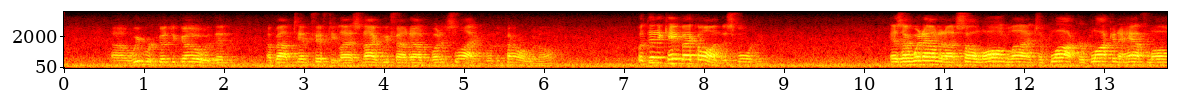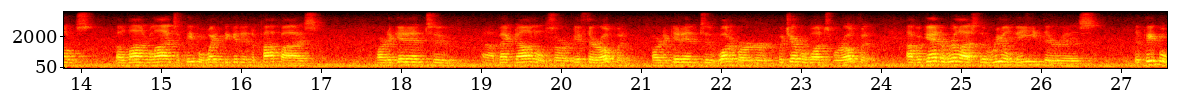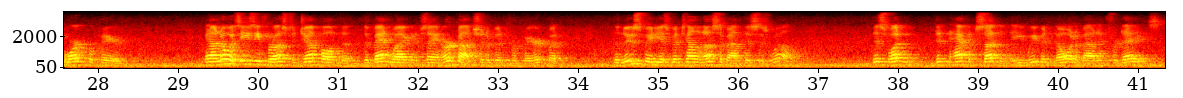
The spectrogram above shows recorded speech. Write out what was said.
Uh, we were good to go, and then about 10:50 last night, we found out what it's like when the power went off. But then it came back on this morning. as I went out and I saw long lines, a block or block and a half longs, uh, long lines of people waiting to get into Popeyes or to get into uh, McDonald's or if they're open, or to get into Whataburger, whichever ones were open, I began to realize the real need there is. The people weren't prepared. And I know it's easy for us to jump on the, the bandwagon of saying ERCOT should have been prepared, but the news media has been telling us about this as well. This wasn't, didn't happen suddenly. We've been knowing about it for days.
